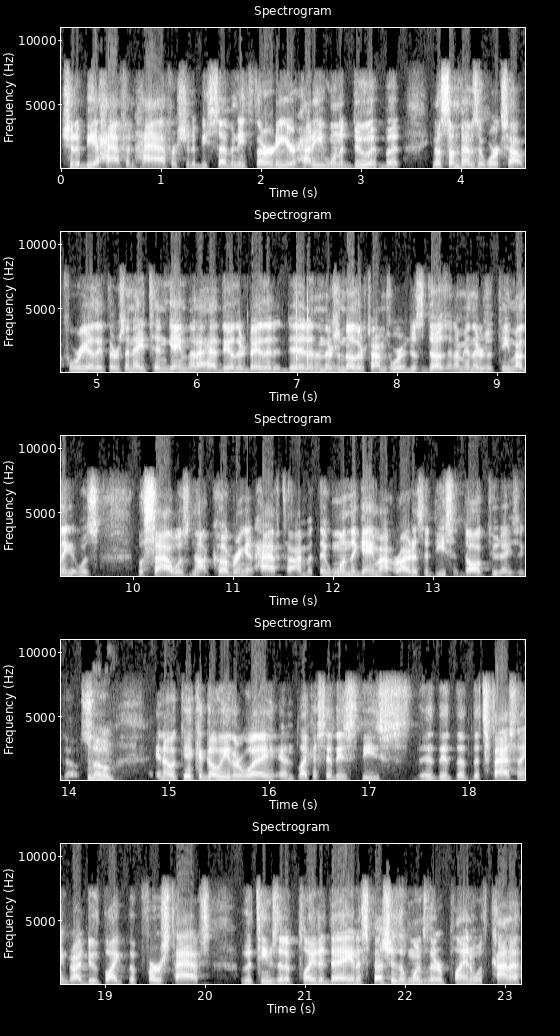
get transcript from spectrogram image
should it be a half and half or should it be 70-30 or how do you want to do it? But you know, sometimes it works out for you. I think there's an A10 game that I had the other day that it did, and then there's another times where it just doesn't. I mean, there's a team I think it was LaSalle was not covering at halftime, but they won the game outright as a decent dog two days ago. So. Mm-hmm you know, it, could go either way. And like I said, these these it, it, it's fascinating. But I do like the first halves the teams that have played today, and especially the ones that are playing with kind of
